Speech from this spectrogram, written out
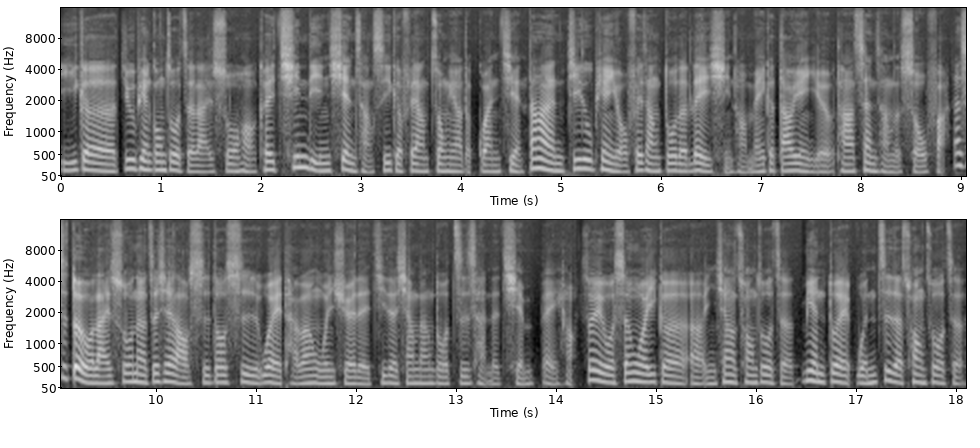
以一个纪录片工作者来说，哈，可以亲临现场是一个非常重要的关键。当然，纪录片有非常多的类型，哈，每一个导演也有他擅长的手法。但是对我来说呢，这些老师都是为台湾文学累积了相当多资产的前辈，哈。所以我身为一个呃影像的创作者，面对文字的创作者，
